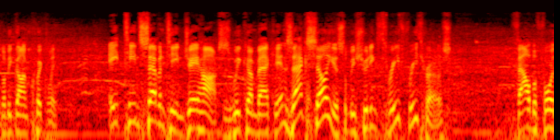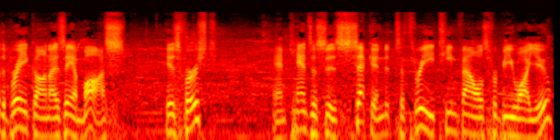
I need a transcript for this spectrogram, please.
It'll be gone quickly. 18 17 Jayhawks as we come back in. Zach Seljaas will be shooting three free throws. Foul before the break on Isaiah Moss. His first, and Kansas's second to three team fouls for BYU.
